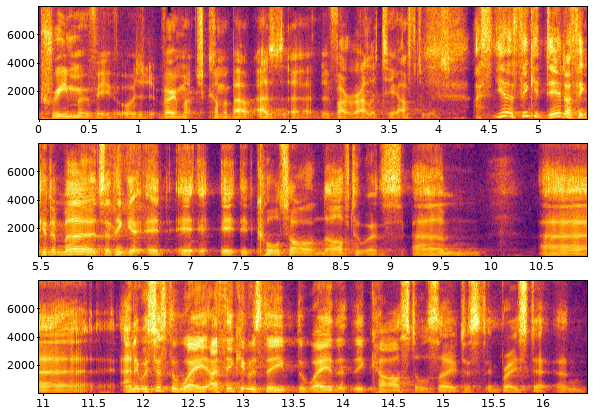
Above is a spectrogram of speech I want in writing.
pre movie, or did it very much come about as uh, the virality afterwards? I, th- yeah, I think it did. I think it emerged. I think it it, it, it, it caught on afterwards. Um, uh, and it was just the way. I think it was the, the way that the cast also just embraced it, and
